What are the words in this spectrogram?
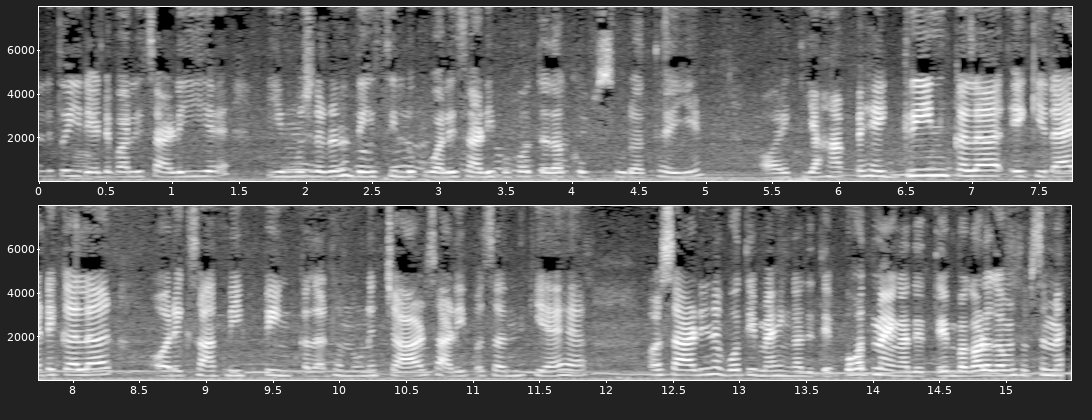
पहले तो ये रेड वाली साड़ी ही। है ये मुझे लग रहा है ना देसी लुक वाली साड़ी बहुत ज़्यादा खूबसूरत है ये। और एक यहाँ पे है ग्रीन कलर, एक रेड कलर और एक साथ में पिंक कलर। हम लोगों ने चार साड़ी पसंद किया है। और साड़ी ना बहुत ही महँगा देते हैं, बहुत महँगा देते हैं। बगड़ में सबसे महँगा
